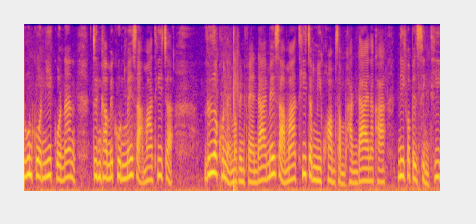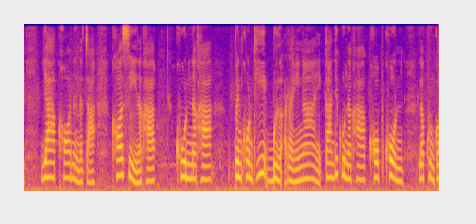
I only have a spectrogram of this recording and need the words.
นู่นกลัวนี่กลัวนั่น จึงทำให้คุณไม่สามารถที่จะเลือกคนไหนมาเป็นแฟนได้ไม่สามารถที่จะมีความสัมพันธ์ได้นะคะ นี่ก็เป็นสิ่งที่ยากข้อหนึ่งนะจ๊ะข้อสี่นะคะ คุณนะคะ เป็นคนที่เบื่ออะไรง่าย ๆ การที่คุณนะคะคบคนแล้วคุณก็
